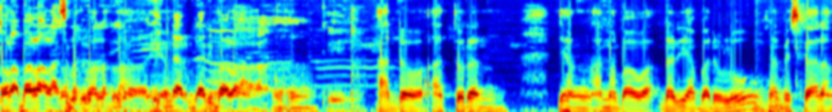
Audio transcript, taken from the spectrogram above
tolak bala lah tolak bala lah ya, hindar dari bala uh, uh, okay. ada aturan yang anak bawa dari Abah dulu mm -hmm. sampai sekarang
